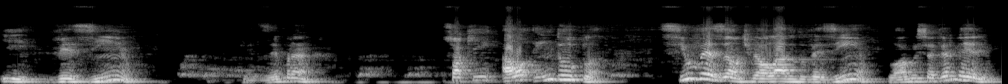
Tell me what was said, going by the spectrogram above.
E Vzinho quer dizer branca. Só que em dupla. Se o Vzão estiver ao lado do Vzinho, logo isso é vermelho.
